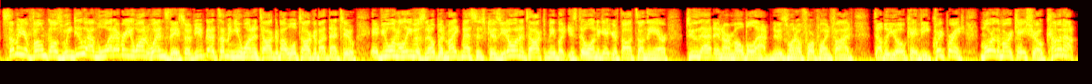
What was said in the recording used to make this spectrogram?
Some of your phone calls, we do have whatever you want Wednesday. So if you've got something you want to talk about, we'll talk about that too. If you want to leave us an open mic message because you don't want to talk to me, but you still want to get your thoughts on the air, do that in our mobile app. News 104.5 WOKV. Quick break. More of the Mark Kaye Show coming up.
